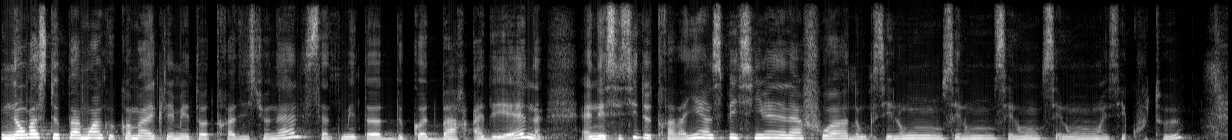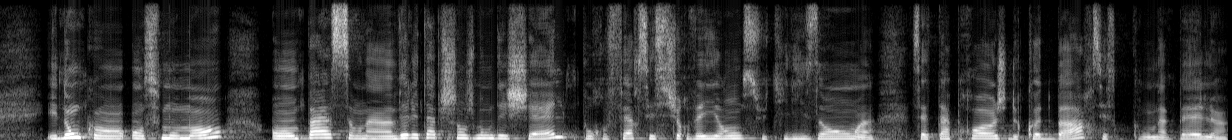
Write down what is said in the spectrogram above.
il n'en reste pas moins que, comme avec les méthodes traditionnelles, cette méthode de code barre ADN, elle nécessite de travailler un spécimen à la fois. Donc c'est long, c'est long, c'est long, c'est long et c'est coûteux. Et donc en, ce moment, on passe, on a un véritable changement d'échelle pour faire ces surveillances utilisant euh, cette approche de code barre. C'est ce qu'on appelle,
